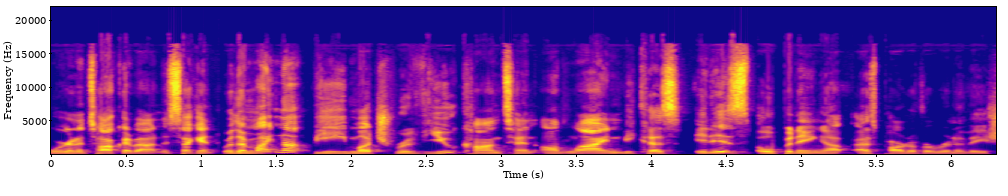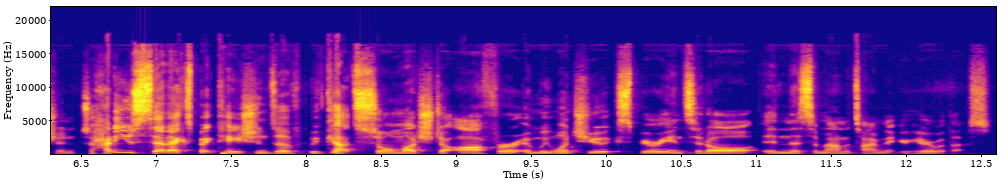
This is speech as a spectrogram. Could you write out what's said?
we're going to talk about in a second, where there might not be much review content online because it is opening up as part of a renovation. So how do you set expectations of we've got so much to offer and we want you to experience it all in this amount of time that you're here with us?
